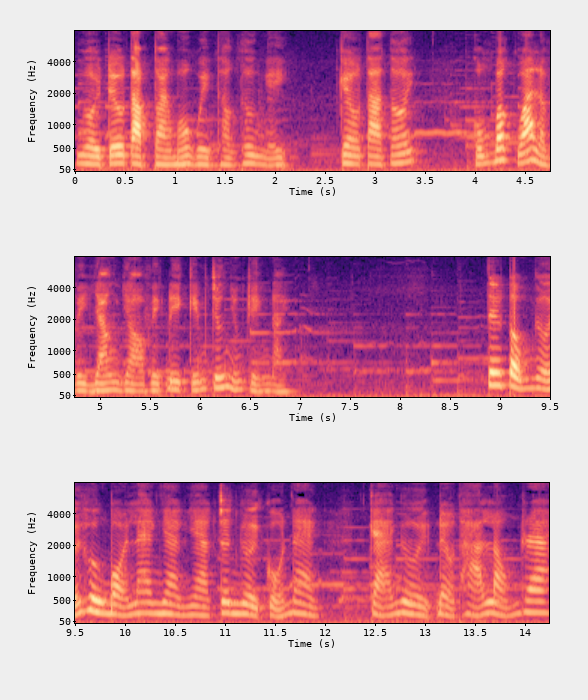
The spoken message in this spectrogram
Người triệu tập toàn bộ quyền thần thương nghị kêu ta tới cũng bất quá là vì dặn dò việc đi kiểm chứng những chuyện này. Tiêu tụng ngửi hương bội lan nhàn nhạt trên người của nàng cả người đều thả lỏng ra.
